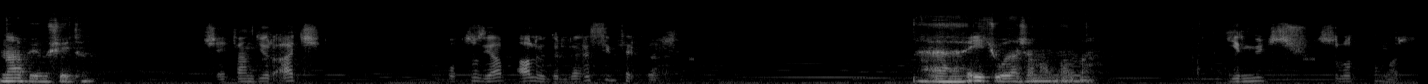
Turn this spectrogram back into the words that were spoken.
Ne yapıyor bu şeytan? Şeytan diyor aç. 30 yap, al ödülleri sil tekrar. He, hiç uğraşamam valla. 23 slotum var.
